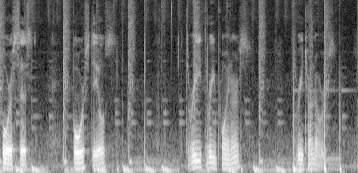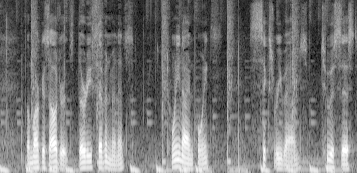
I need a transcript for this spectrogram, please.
4 assists, 4 steals, 3 three pointers, 3 turnovers. LaMarcus Aldridge, 37 minutes, 29 points, 6 rebounds, 2 assists,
